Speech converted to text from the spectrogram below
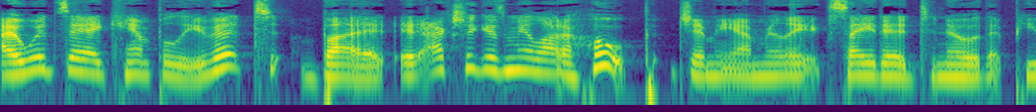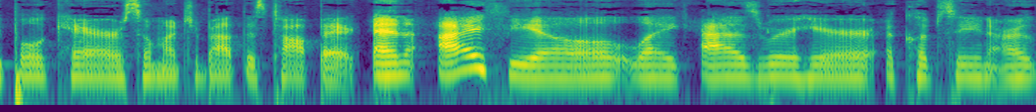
I would say i can't believe it but it actually gives me a lot of hope jimmy. I'm really excited to know that people care so much about this topic. And i feel like as we're here eclipsing our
